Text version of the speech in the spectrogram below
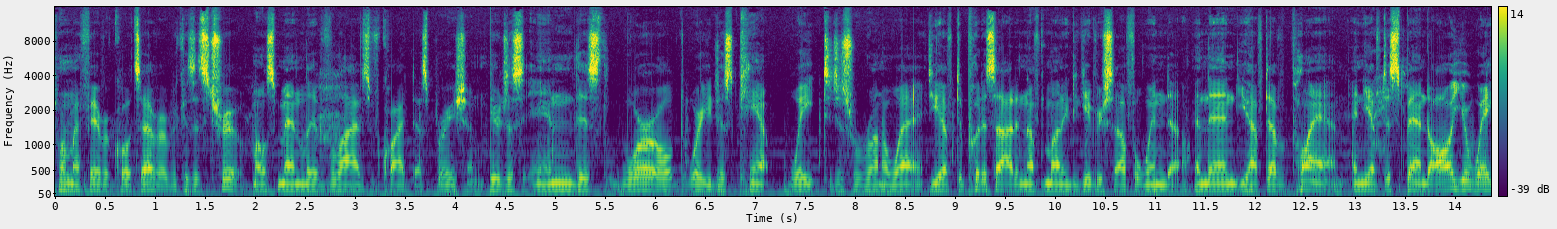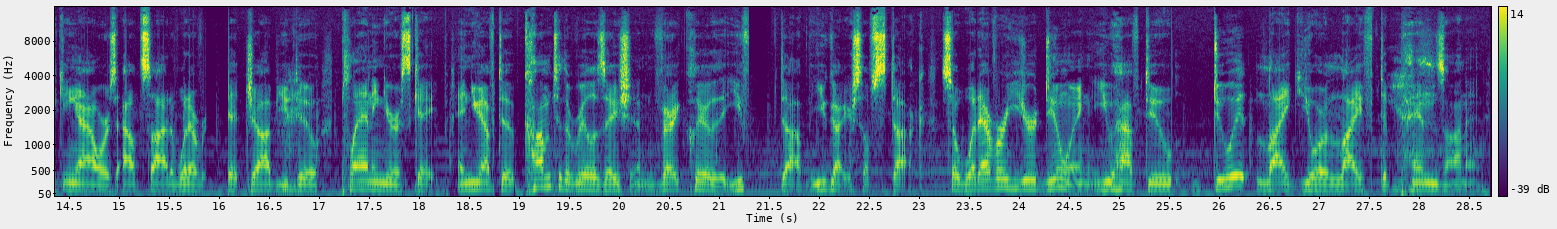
It's one of my favorite quotes ever because it's true. Most men live lives of quiet desperation. You're just in this world where you just can't wait to just run away. You have to put aside enough money to give yourself a window. And then you have to have a plan. And you have to spend all your waking hours outside of whatever shit job you do planning your escape. And you have to come to the realization very clearly that you fed up and you got yourself stuck. So whatever you're doing, you have to do it like your life depends on it.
